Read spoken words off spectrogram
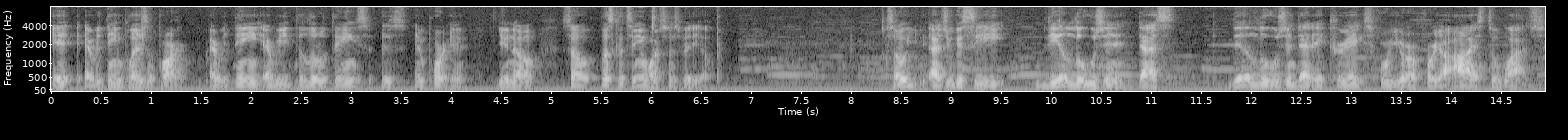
It everything plays a part. Everything every the little things is important you know? So let's continue watching this video. So as you can see the illusion that's the illusion that it creates for your for your eyes to watch.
